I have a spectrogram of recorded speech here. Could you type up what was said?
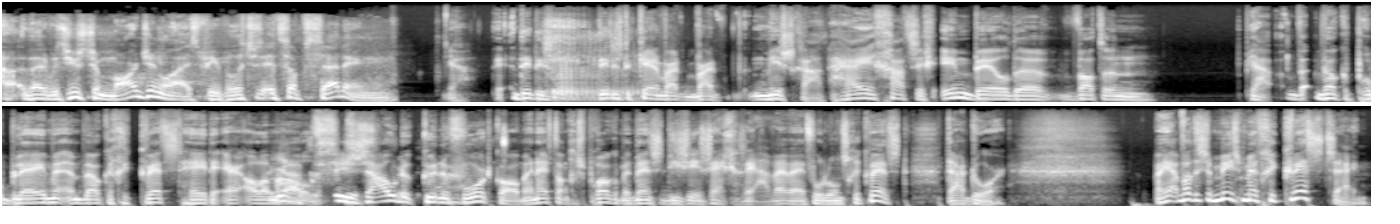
uh, that it was used to marginalize people, it's, just, it's upsetting. Ja, dit is, dit is de kern waar, waar het misgaat. Hij gaat zich inbeelden wat een ja, welke problemen en welke gekwetstheden er allemaal ja, zouden kunnen voortkomen. En hij heeft dan gesproken met mensen die zeggen: ja, wij, wij voelen ons gekwetst daardoor. Maar ja, wat is er mis met gekwetst zijn?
